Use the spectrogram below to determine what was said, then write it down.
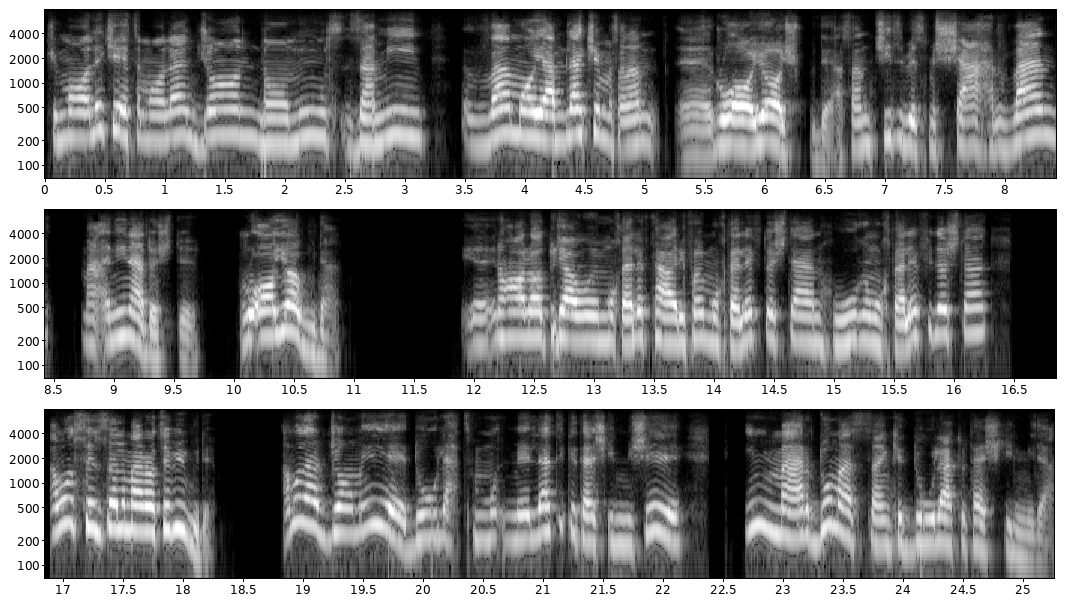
که مالک احتمالا جان ناموس زمین و مایملک مثلا رعایاش بوده. اصلا چیزی به اسم شهروند معنی نداشته. رعایا بودن. این حالا تو جواب مختلف تعریف های مختلف داشتن حقوق مختلفی داشتن. اما سلسله مراتبی بوده. اما در جامعه دولت ملتی که تشکیل میشه این مردم هستن که دولت رو تشکیل میدن.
